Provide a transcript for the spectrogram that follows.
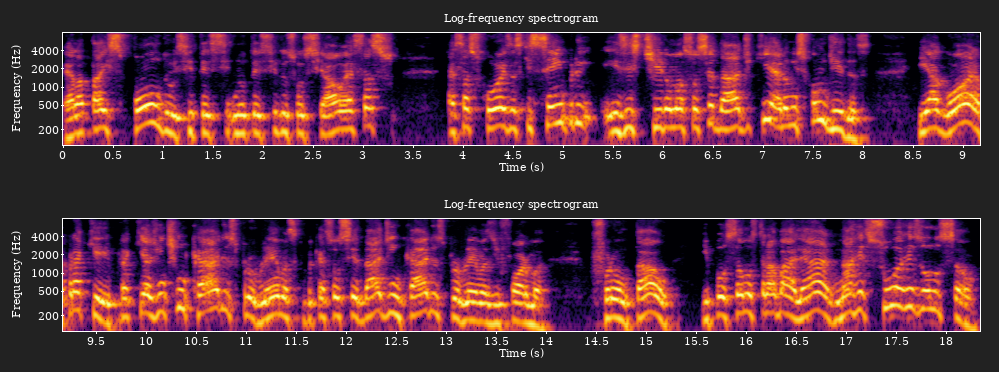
ela está expondo esse tecido, no tecido social essas, essas coisas que sempre existiram na sociedade, que eram escondidas. E agora, para quê? Para que a gente encare os problemas, para que a sociedade encare os problemas de forma frontal e possamos trabalhar na sua resolução.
